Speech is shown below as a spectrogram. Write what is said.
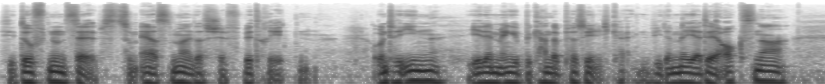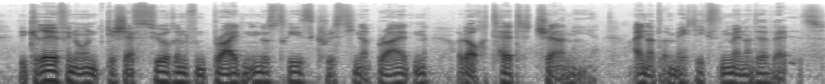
Sie durften nun selbst zum ersten Mal das Schiff betreten. Unter ihnen jede Menge bekannter Persönlichkeiten, wie der Milliardär Oxnard, die Gräfin und Geschäftsführerin von Brighton Industries Christina Brighton oder auch Ted Chalmy, einer der mächtigsten Männer der Welt.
